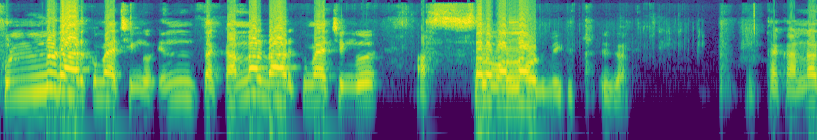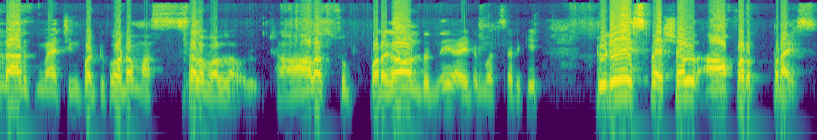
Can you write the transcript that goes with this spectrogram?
ఫుల్ డార్క్ మ్యాచింగ్. ఇంతకన్నా డార్క్ మ్యాచింగ్ అస్సలు వల్ల అవ్వదు మీకు. ఇదిగోండి. ఇంతకన్నా డార్క్ మ్యాచింగ్ పట్టుకోవడం అస్సలు వల్ల అవ్వదు చాలా సూపర్గా ఉంటుంది ఐటమ్ వచ్చేసరికి. Today special offer price.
